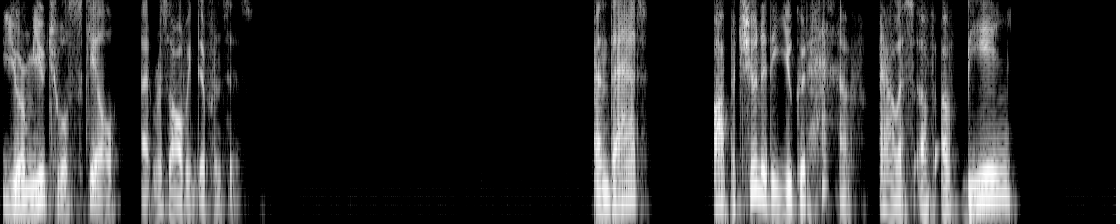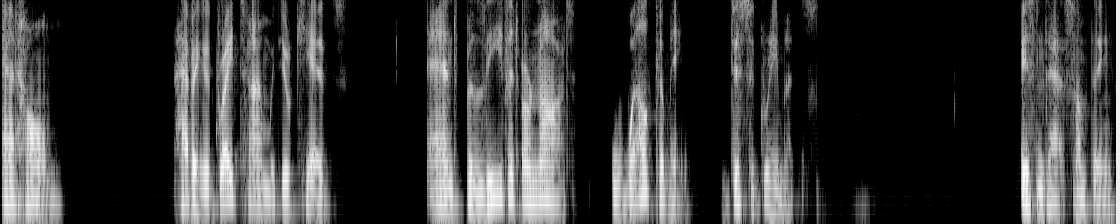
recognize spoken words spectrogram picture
your mutual skill at resolving differences. And that opportunity you could have, Alice, of, of being at home, having a great time with your kids, and believe it or not, welcoming disagreements. Isn't that something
